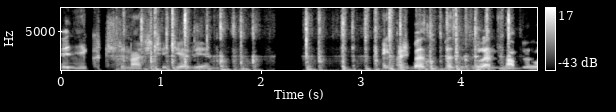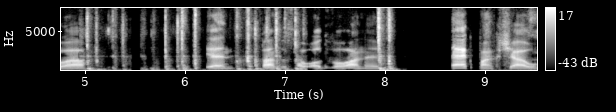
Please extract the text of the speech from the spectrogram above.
wynik 13-9. Większość bez, bezwzględna była, więc pan został odwołany. Tak jak pan chciał.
